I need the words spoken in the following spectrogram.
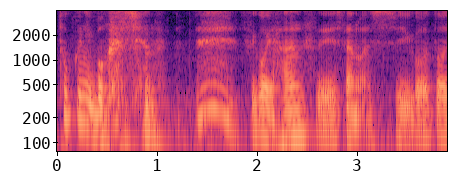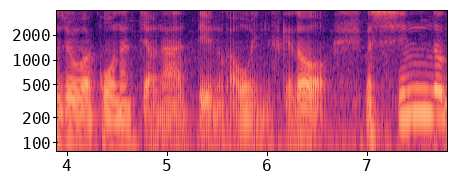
特に僕はすごい反省したのは仕事上はこうなっちゃうなっていうのが多いんですけど、まあ、しんど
